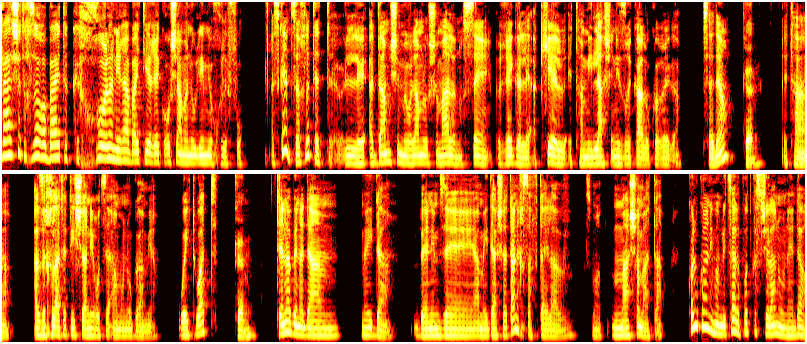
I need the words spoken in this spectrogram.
ואז שתחזור הביתה ככל הנראה הבית יהיה ריק או שהמנעולים יוחלפו. אז כן צריך לתת לאדם שמעולם לא שמע על הנושא רגע לעכל את המילה שנזרקה לו כרגע בסדר? כן. את ה... אז החלטתי שאני רוצה המונוגמיה. wait what? כן. תן לבן אדם מידע, בין אם זה המידע שאתה נחשפת אליו, זאת אומרת, מה שמעת. קודם כל אני ממליצה לפודקאסט שלנו, הוא נהדר.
